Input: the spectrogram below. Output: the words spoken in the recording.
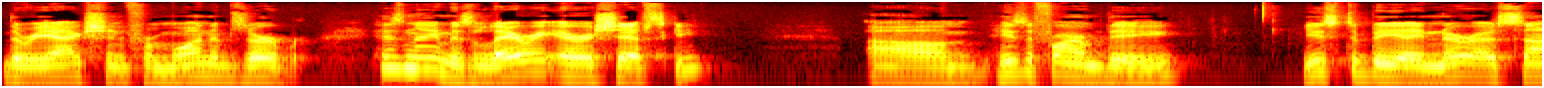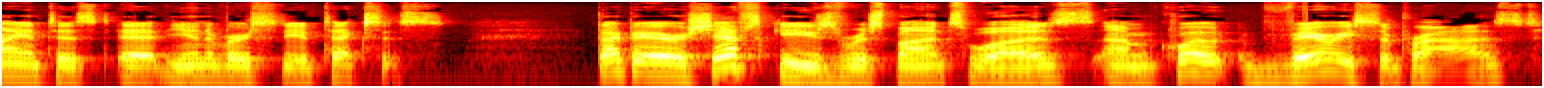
the reaction from one observer. His name is Larry Ereshefsky. Um, he's a PharmD, used to be a neuroscientist at University of Texas. Dr. Ereshefsky's response was, I'm, quote, very surprised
